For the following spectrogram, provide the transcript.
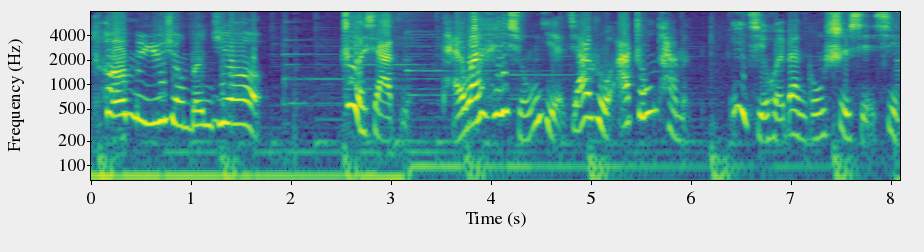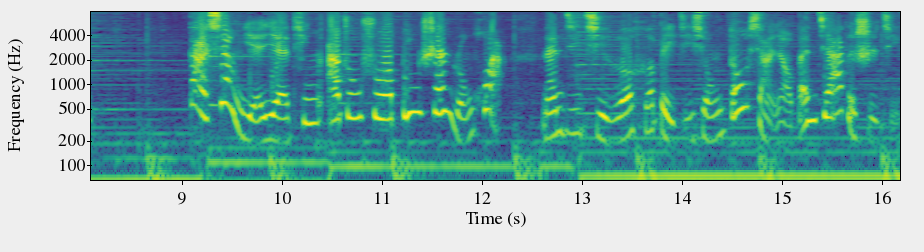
他们也想搬家。这下子，台湾黑熊也加入阿忠他们，一起回办公室写信。大象爷爷听阿忠说冰山融化。南极企鹅和北极熊都想要搬家的事情，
